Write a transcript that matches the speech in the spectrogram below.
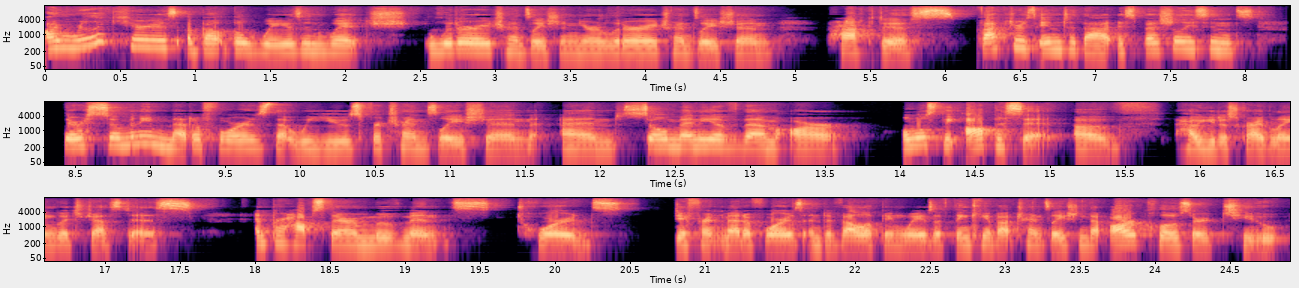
I'm really curious about the ways in which literary translation, your literary translation practice, factors into that, especially since there are so many metaphors that we use for translation, and so many of them are almost the opposite of how you describe language justice. And perhaps there are movements towards different metaphors and developing ways of thinking about translation that are closer to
